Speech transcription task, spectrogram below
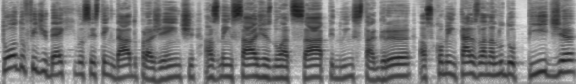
todo o feedback que vocês têm dado pra gente, as mensagens no WhatsApp, no Instagram, os comentários lá na Ludopedia.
